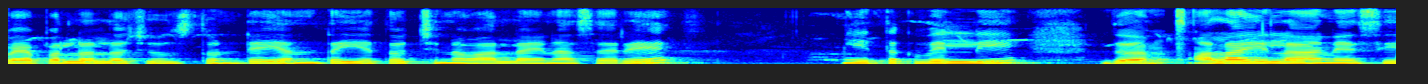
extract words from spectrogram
పేపర్లలో చూస్తుంటే ఎంత ఈత వచ్చిన వాళ్ళైనా సరే ఈతకు వెళ్ళి అలా ఇలా అనేసి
